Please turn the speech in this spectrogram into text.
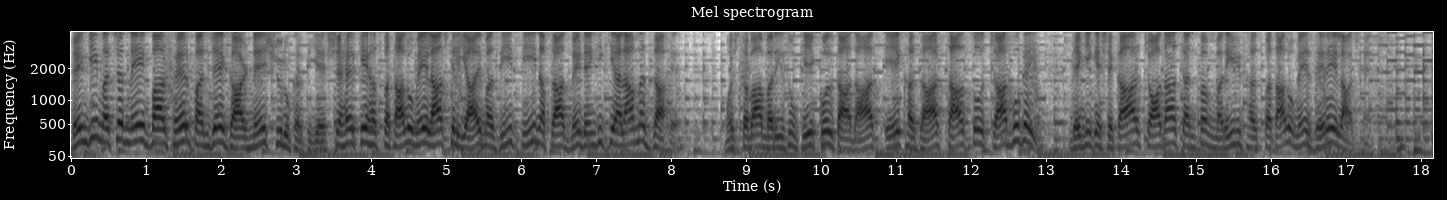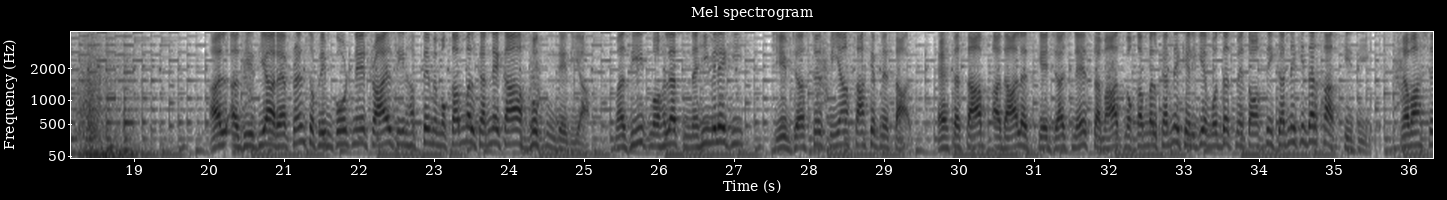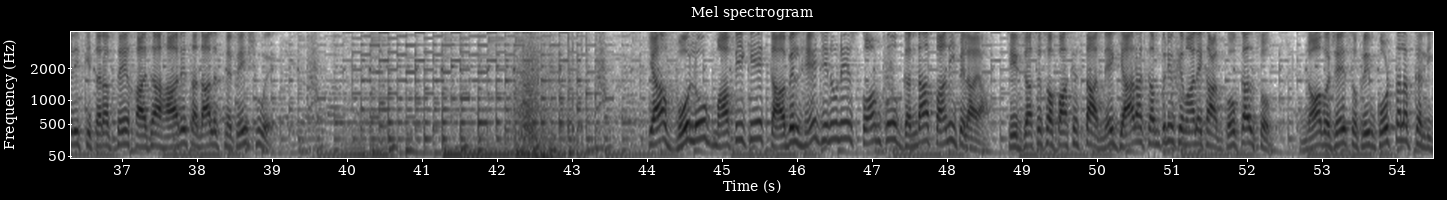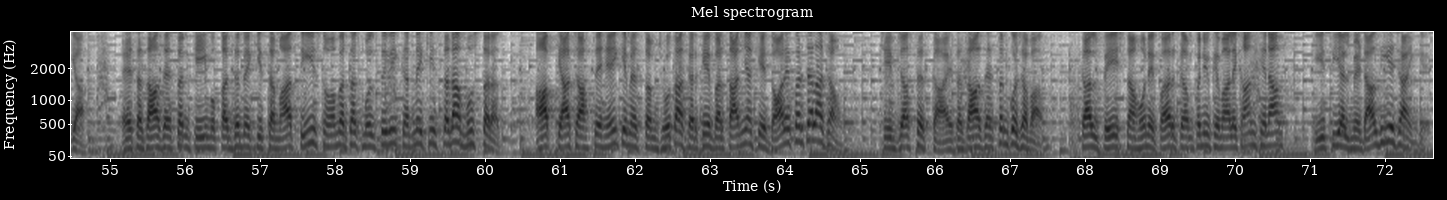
Dengue مچھر نے ایک بار پھر پنجے گاڑنے شروع کر دیے۔ شہر کے ہسپتالوں میں علاج کے لیے آئے مزید تین افراد میں ڈینگی کی علامت ظاہر۔ مشتبہ مریضوں کی کل تعداد ایک ہزار سات سو چار ہو گئی۔ ڈینگی کے شکار چودہ کنفرم مریض ہسپتالوں میں زیر علاج ہیں۔ العزیزیہ ریفرنس سپریم کورٹ نے ٹرائل تین ہفتے میں مکمل کرنے کا حکم دے دیا۔ مزید مہلت نہیں ملے گی۔ چیف جسٹس میاں ثاقب نثار۔ احتساب عدالت کے جج نے سماعت مکمل کرنے کے لیے مدت میں توسیع کرنے کی درخواست کی تھی۔ نواز شریف کی طرف سے خواجہ حارث عدالت میں پیش ہوئے۔ کیا وہ لوگ معافی کے قابل ہیں جنہوں نے اس قوم کو گندا پانی پلایا؟ چیف جسٹس آف پاکستان نے گیارہ کمپنیوں کے مالکان کو کل صبح نو بجے سپریم کورٹ طلب کر لیا۔ اعتزاز احسن کی مقدمے کی سماعت تیس نومبر تک ملتوی کرنے کی استدا مسترد۔ آپ کیا چاہتے ہیں کہ میں سمجھوتا کر کے برطانیہ کے دورے پر چلا جاؤں؟ چیف جسٹس کا اعتزاز احسن کو جواب۔ کل پیش نہ ہونے پر کمپنیوں کے مالکان کے نام ای سی ایل میں ڈال دیے جائیں گے۔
